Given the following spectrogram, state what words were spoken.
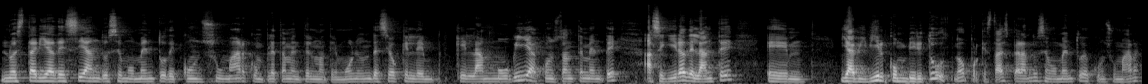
no estaría deseando ese momento de consumar completamente el matrimonio, un deseo que la movía constantemente a seguir adelante em, y a vivir con virtud, ¿no? Porque estaba esperando ese momento de consumar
